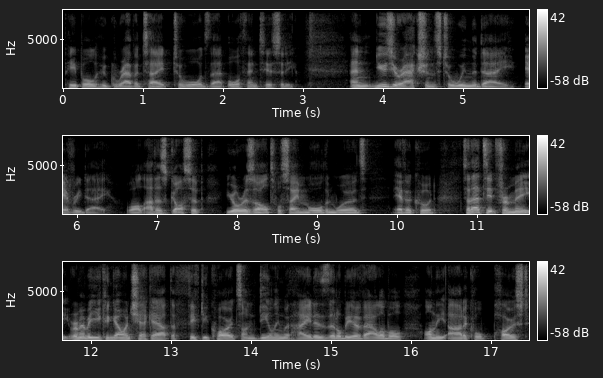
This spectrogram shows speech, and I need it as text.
people who gravitate towards that authenticity and use your actions to win the day every day. While others gossip, your results will say more than words ever could. So that's it from me. Remember, you can go and check out the 50 quotes on dealing with haters that'll be available on the article post.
